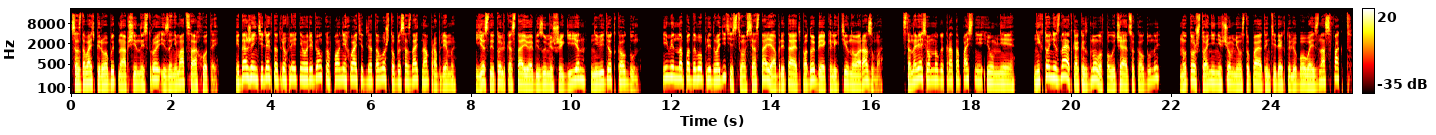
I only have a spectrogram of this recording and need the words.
создавать первобытно-общинный строй и заниматься охотой. И даже интеллекта трехлетнего ребенка вполне хватит для того, чтобы создать нам проблемы. Если только стаю обезумевших гиен не ведет колдун. Именно под его предводительством вся стая обретает подобие коллективного разума, становясь во много крат опаснее и умнее. Никто не знает, как из гнолов получаются колдуны, но то, что они ни в чем не уступают интеллекту любого из нас, факт.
